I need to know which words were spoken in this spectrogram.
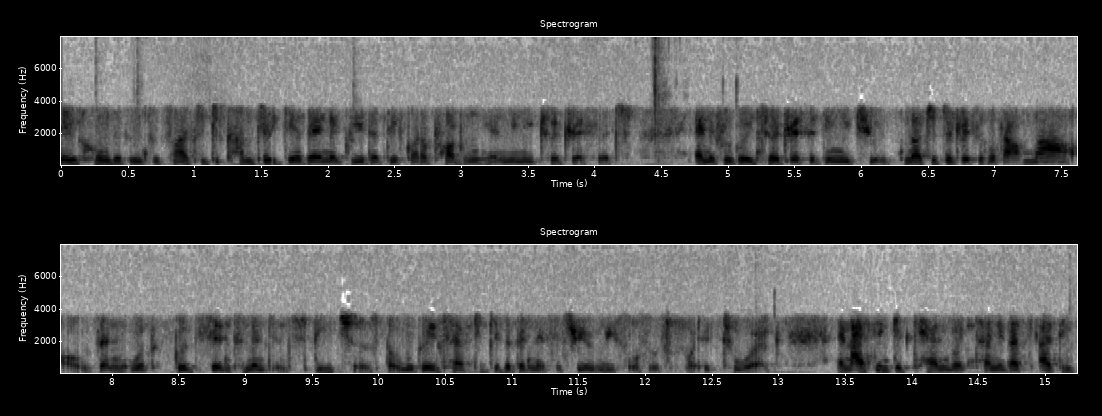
stakeholders in society to come together and agree that we've got a problem here and we need to address it. And if we're going to address it, we need to not just address it with our mouths and with good sentiment and speeches, but we're going to have to give it the necessary resources for it to work. And I think it can work, Tammy. That's I think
